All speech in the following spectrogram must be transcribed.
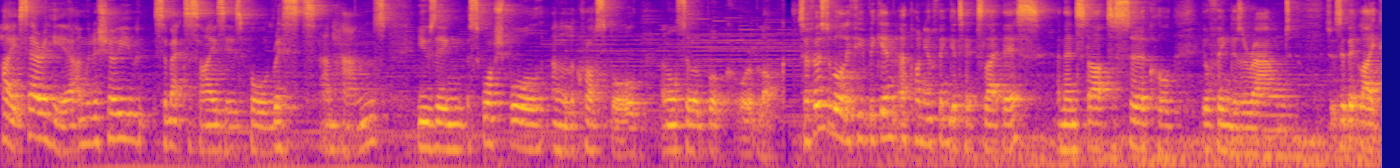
Hi, Sara here. I'm going to show you some exercises for wrists and hands using a squash ball and a lacrosse ball and also a book or a block. So first of all, if you begin up on your fingertips like this and then start to circle your fingers around, so it's a bit like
